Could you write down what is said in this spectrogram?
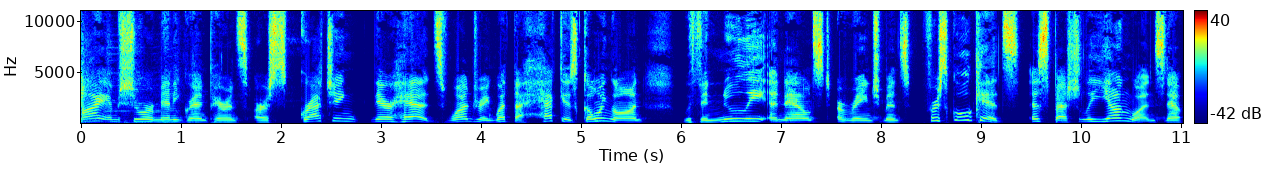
I am sure many grandparents are scratching their heads, wondering what the heck is going on with the newly announced arrangements for school kids, especially young ones. Now,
